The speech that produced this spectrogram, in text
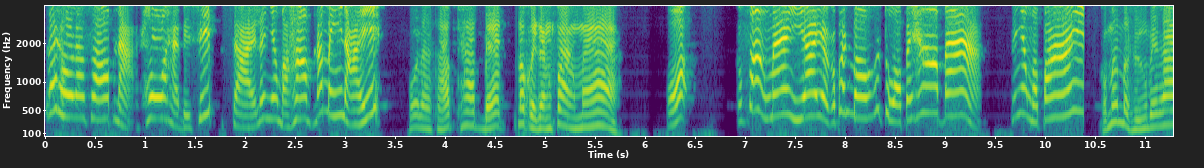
แล้วโทรศัพท์น่ะ โทรหายไปซิปสายแล้วยังมาห้ามแล้วมีไหน โทรศัพท์ชาร์จแบตแล้วก็ยังฟังมาโอ้ก็ฟังแม่ยายอย่าก็เพันบอกก็ตัวไปห้าบอะแล้วยังมาไป ก็มันมาถึงเวลา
